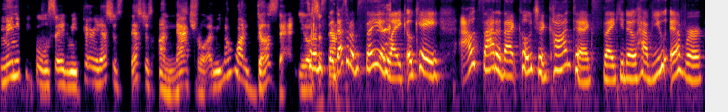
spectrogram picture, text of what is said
many people will say to me, Perry, that's just that's just unnatural. I mean, no one does that. You know, that's what, that's what I'm saying. Like, okay, outside of that coaching context, like, you know, have you ever?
